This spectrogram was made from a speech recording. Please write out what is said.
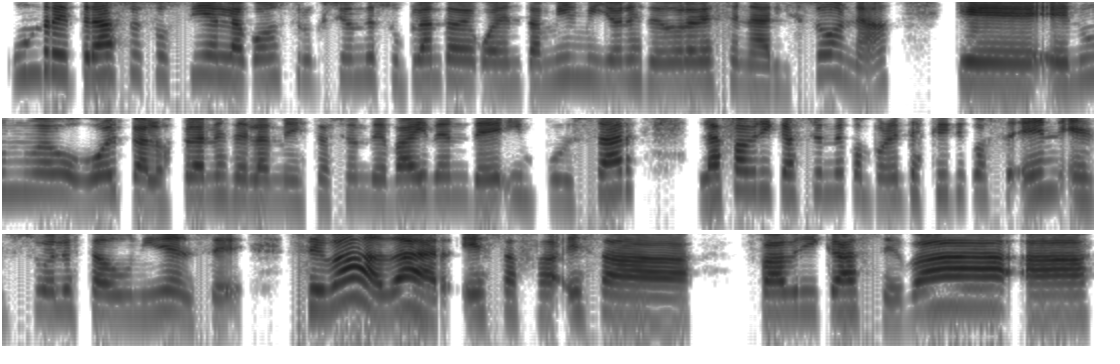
un retraso, eso sí, en la construcción de su planta de 40 mil millones de dólares en Arizona, que en un nuevo golpe a los planes de la administración de Biden de impulsar la fabricación de componentes críticos en el suelo estadounidense. Se va a dar esa, esa fábrica se va a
